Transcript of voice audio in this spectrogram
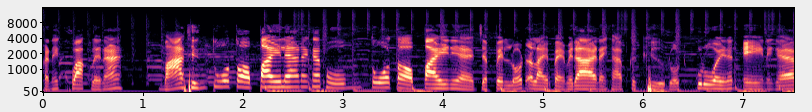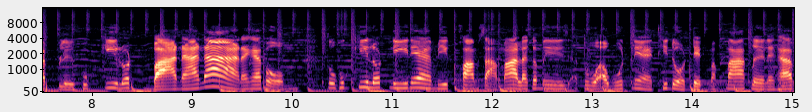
กันให้ควักเลยนะมาถึงตัวต่อไปแล้วนะครับผมตัวต่อไปเนี่ยจะเป็นรสอะไรไปไม่ได้นะครับ ก็คือรสกล้วยนั่นเองนะครับ หรือคุกกี้รสบานาน่านะครับผม ตัวคุกกี้รถนี้เนี่ยมีความสามารถแล้วก็มีตัวอาวุธเนี่ยที่โดดเด่นมากๆเลยนะครับ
